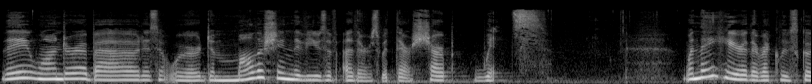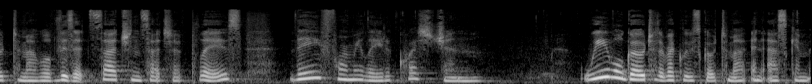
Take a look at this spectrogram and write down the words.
They wander about, as it were, demolishing the views of others with their sharp wits. When they hear the recluse Gotama will visit such and such a place, they formulate a question we will go to the recluse Gotama and ask him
